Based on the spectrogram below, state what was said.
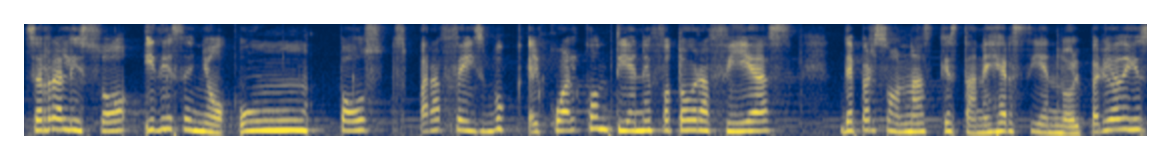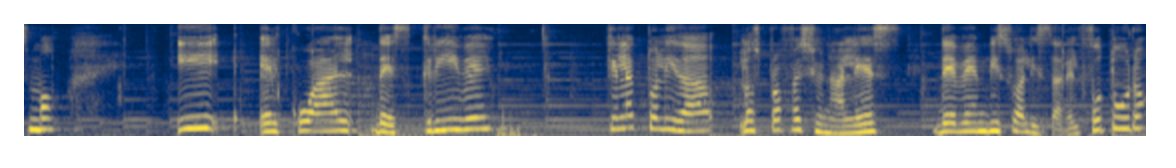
se realizó y diseñó un post para Facebook, el cual contiene fotografías de personas que están ejerciendo el periodismo y el cual describe que en la actualidad los profesionales deben visualizar el futuro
